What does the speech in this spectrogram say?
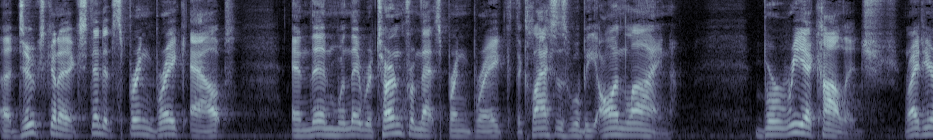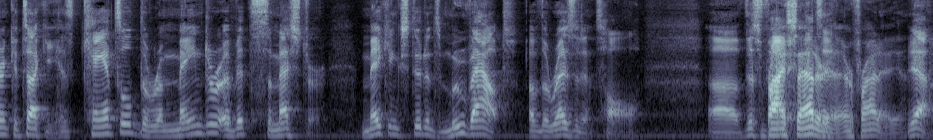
Uh, Duke's going to extend its spring break out, and then when they return from that spring break, the classes will be online. Berea College, right here in Kentucky, has canceled the remainder of its semester, making students move out of the residence hall. Uh, this Friday. By Saturday or Friday. Yeah. Yeah,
